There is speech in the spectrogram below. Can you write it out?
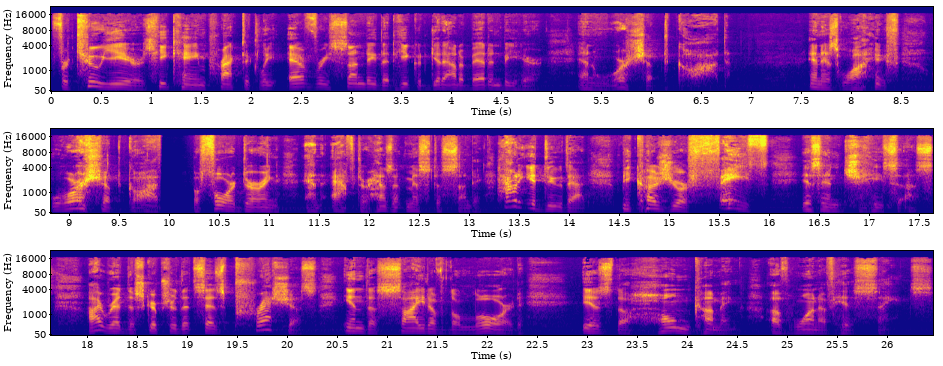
For two years, he came practically every Sunday that he could get out of bed and be here and worshiped God. And his wife worshiped God before, during, and after. Hasn't missed a Sunday. How do you do that? Because your faith is in Jesus. I read the scripture that says, Precious in the sight of the Lord is the homecoming of one of his saints.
